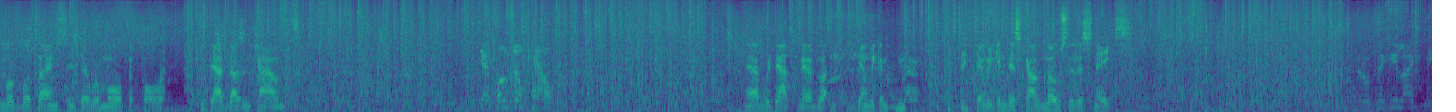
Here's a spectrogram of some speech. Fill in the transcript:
multiple times since there were multiple. that doesn't count. Yeah, clones don't count. Yeah, with that, uh, then we can then we can discount most of the snakes. I don't think he liked me.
